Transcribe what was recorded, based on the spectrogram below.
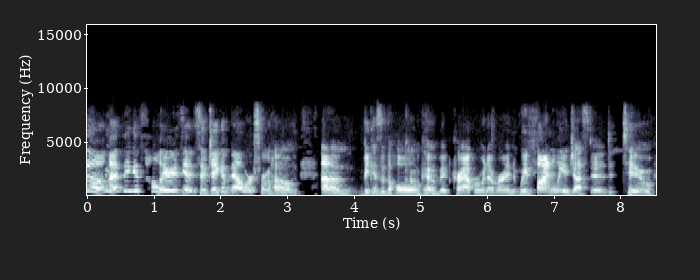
Oh, I think it's hilarious. Yeah. So Jacob now works from home um, because of the whole COVID. COVID. crap or whatever, and we've finally adjusted to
